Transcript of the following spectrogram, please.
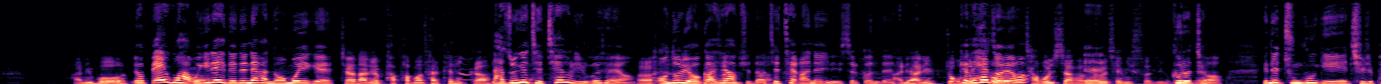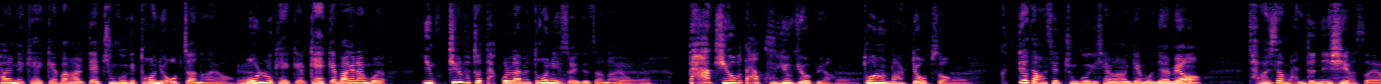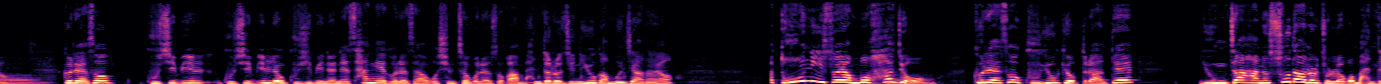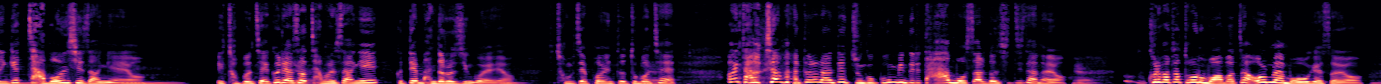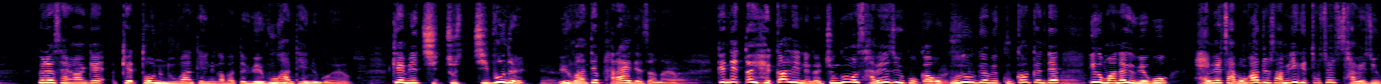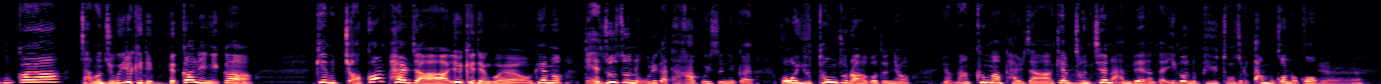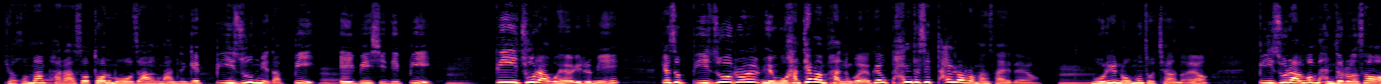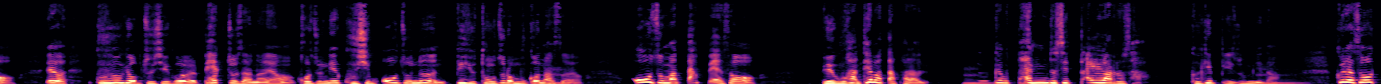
아니 뭐. 요 빼고 하고 어. 이래야 되는데 내가 너무 이게. 제가 나중에 밥 한번 살 테니까. 나중에 어. 제 책을 읽으세요. 어. 오늘 여기까지 합시다. 제 책 안에 있을 건데. 아니 아니 조금 더 해줘요. 자본시장은 네. 그거 재밌어 지금. 그렇죠. 네. 근데 중국이 78년에 계획 개방할 때 중국이 돈이 없잖아요. 네. 뭘로 계획 개방? 계획 개방이란 뭐예요? 이 길부터 닦으려면 돈이 어. 있어야 되잖아요. 네. 다 기업 다 국유기업이야. 네. 돈은 날 데 없어. 그때 당시에 중국이 생각한 게 뭐냐면 자본시장 만든 일이었어요. 아. 그래서 91, 91년, 92년에 상해 거래소하고 심천 거래소가 만들어진 이유가 뭔지 알아요? 돈이 있어야 뭐 하죠. 어. 그래서 국유 기업들한테 융자하는 수단을 주려고 만든 게 음. 자본시장이에요. 음. 이 첫 번째. 그래서 예. 자본시장이 그때 만들어진 거예요. 음. 첫 번째 포인트. 두 번째. 예. 아니, 자본시장 만들어놨는데 중국 국민들이 다 못 살던 시기잖아요. 예. 그래봤자 돈을 모아봤자 얼마나 모으겠어요. 음. 그래서 생각한 게돈 누구한테 있는가 봤더니 외국한테 있는 음, 거예요. 음, 그러면 지, 지분을 예. 외국한테 팔아야 되잖아요. 예. 근데 또 헷갈리는 거예요. 중국은 사회주의 국가고 구유기업이 국가인데 예. 이거 만약에 외국 해외 자본가들 사면 이게 도대체 사회주의 국가야? 자본주의 이렇게 음. 헷갈리니까 그러면 조금 팔자 이렇게 된 거예요. 음. 그러면 대주주는 우리가 다 갖고 있으니까 그거 유통주로 하거든요. 요만큼만 팔자. 그냥 음. 전체는 안 배난다. 이거는 비유통주로 딱 묶어놓고 예. 요것만 어. 팔아서 돈 모자 만든 게 B주입니다. B, 예. A, B, C, D, B, 음. B주라고 해요 이름이. 그래서 B주를 외국한테만 파는 거예요. 그리고 반드시 달러로만 사야 돼요. 음. 머리 너무 좋지 않아요? B주라는 거 만들어서 그러니까 구유기업 주식을 100주잖아요. 그 중에 95주는 비유통주로 묶어놨어요. 음. 5주만 딱 빼서 외국한테만 딱 팔아. 음. 그리고 반드시 달러로 사. 그게 B주입니다. 음. 그래서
